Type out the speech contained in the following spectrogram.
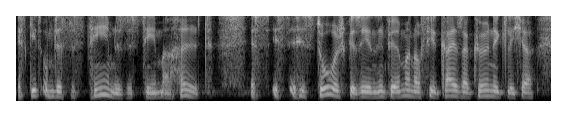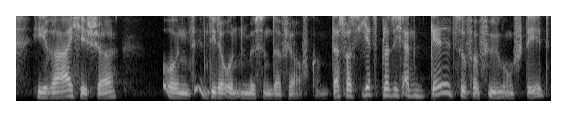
Es geht um das System, das Systemerhalt. Es ist historisch gesehen sind wir immer noch viel kaiserköniglicher, hierarchischer und die da unten müssen dafür aufkommen. Das, was jetzt plötzlich an Geld zur Verfügung steht,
